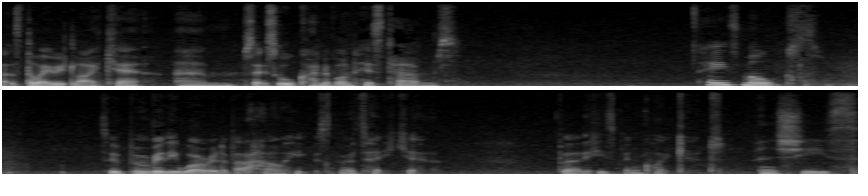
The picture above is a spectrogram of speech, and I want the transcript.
That's the way we'd like it. Um, so it's all kind of on his terms. Hey, Smokes. So we've been really worried about how he was going to take it, but he's been quite good. And she's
